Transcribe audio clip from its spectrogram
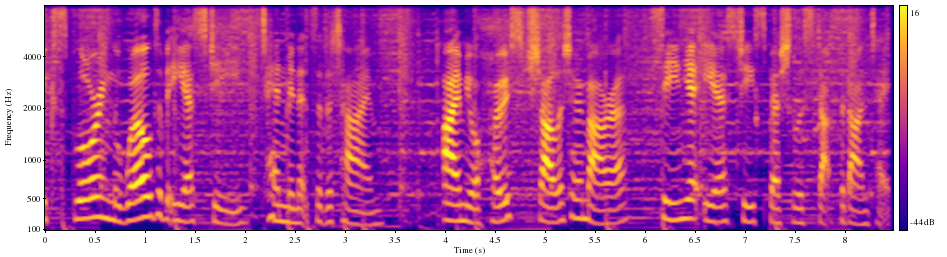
exploring the world of ESG 10 minutes at a time. I'm your host, Charlotte O'Mara, Senior ESG Specialist at Fidante.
